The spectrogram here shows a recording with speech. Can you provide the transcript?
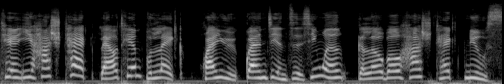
天一 hashtag 聊天不累，环宇关键字新闻 global hashtag news。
